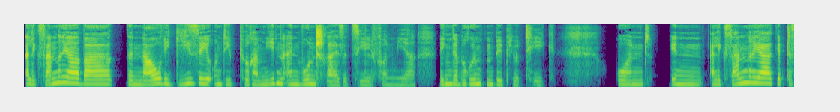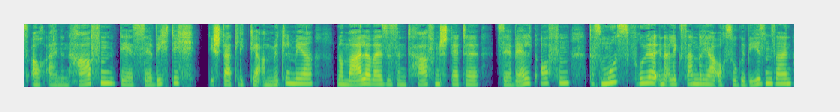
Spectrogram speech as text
Alexandria war genau wie Gizeh und die Pyramiden ein Wunschreiseziel von mir, wegen der berühmten Bibliothek. Und in Alexandria gibt es auch einen Hafen, der ist sehr wichtig. Die Stadt liegt ja am Mittelmeer. Normalerweise sind Hafenstädte sehr weltoffen. Das muss früher in Alexandria auch so gewesen sein.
